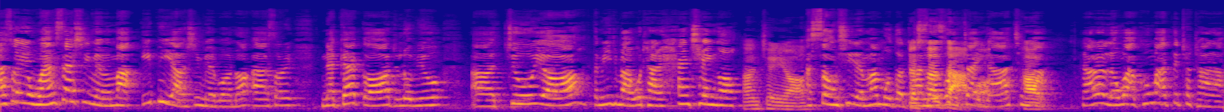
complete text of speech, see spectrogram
ါဆိုရင်1 set ရှိမယ်မမ EPR ရှိမယ်ပေါ့နော်အာ sorry နဂတ်ကောဒီလိုမျိုးအာကျိုးရောသမီးဒီမှာဝတ်ထားတဲ့ hand chain ကောဟန်ချင်ရောအစုံရှိတယ်မမို့တော့တစ်ဒါဆက်မျိုးစာကောကြိုက်လားပေါ့ချင်မဟုတ်ဒါတော့လုံးဝအခုမှအစ်စ်ထွက်ထားတာ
